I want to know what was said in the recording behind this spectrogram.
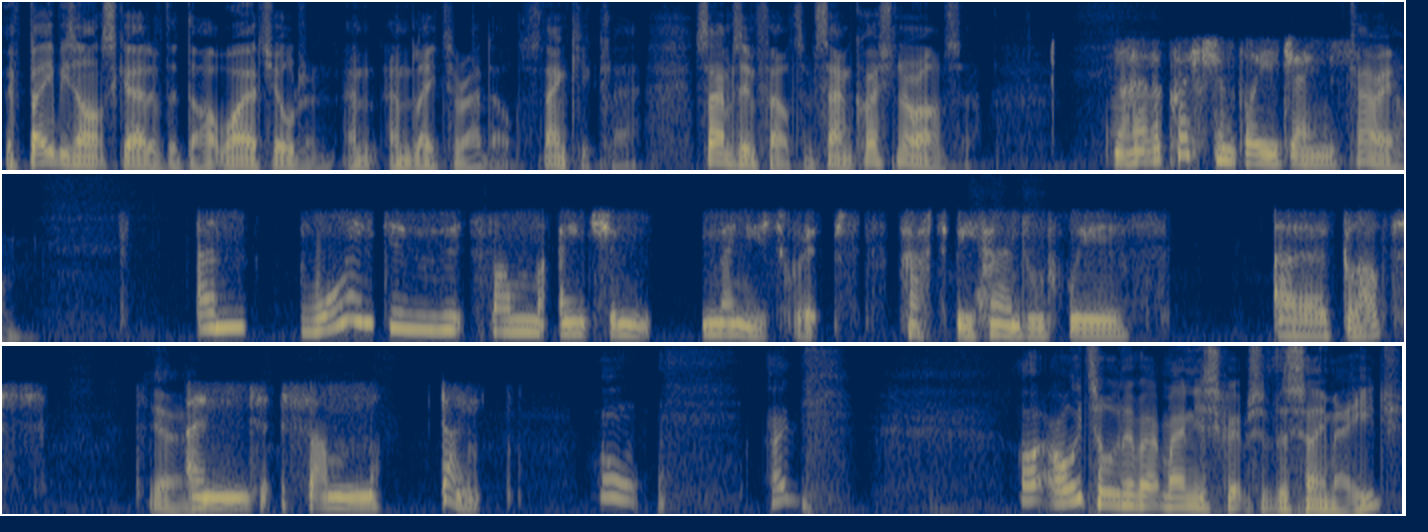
If babies aren't scared of the dark, why are children and, and later adults? Thank you, Claire. Sam's in Feltham. Sam, question or answer? I have a question for you, James. Carry on. Um, why do some ancient manuscripts have to be handled with uh, gloves Yeah. and some don't? Well, I, are, are we talking about manuscripts of the same age?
